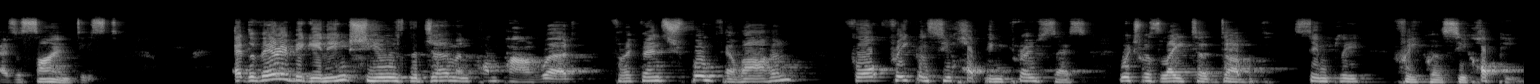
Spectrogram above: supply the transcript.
as a scientist. At the very beginning, she used the German compound word Frequenzsprungverfahren for frequency hopping process, which was later dubbed simply frequency hopping.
